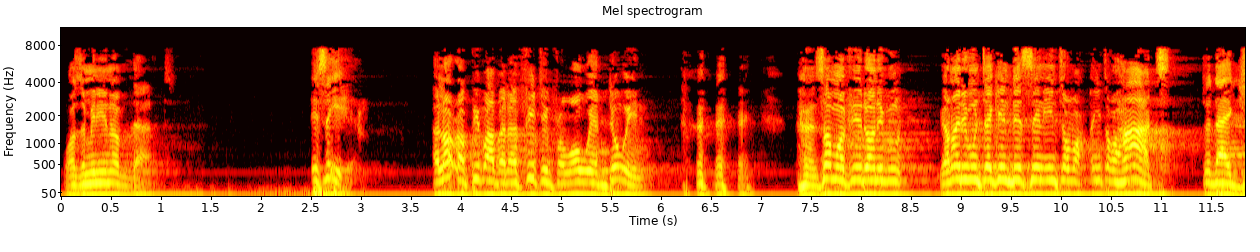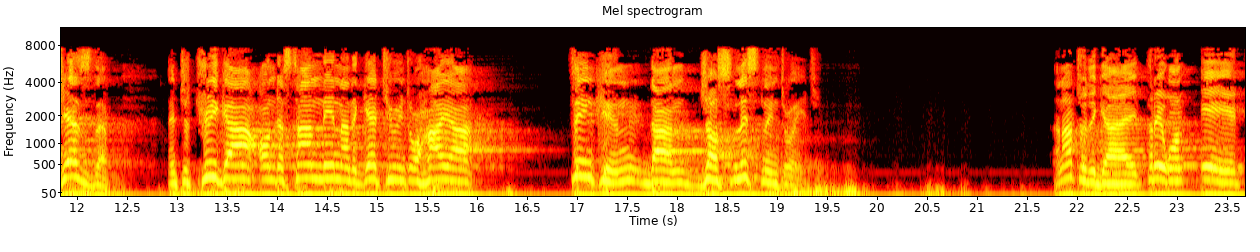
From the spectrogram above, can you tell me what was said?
What's the meaning of that? You see, a lot of people are benefiting from what we're doing. Some of you don't even, you're not even taking this thing into, into heart to digest them and to trigger understanding and to get you into higher thinking than just listening to it. And after the guy, 318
